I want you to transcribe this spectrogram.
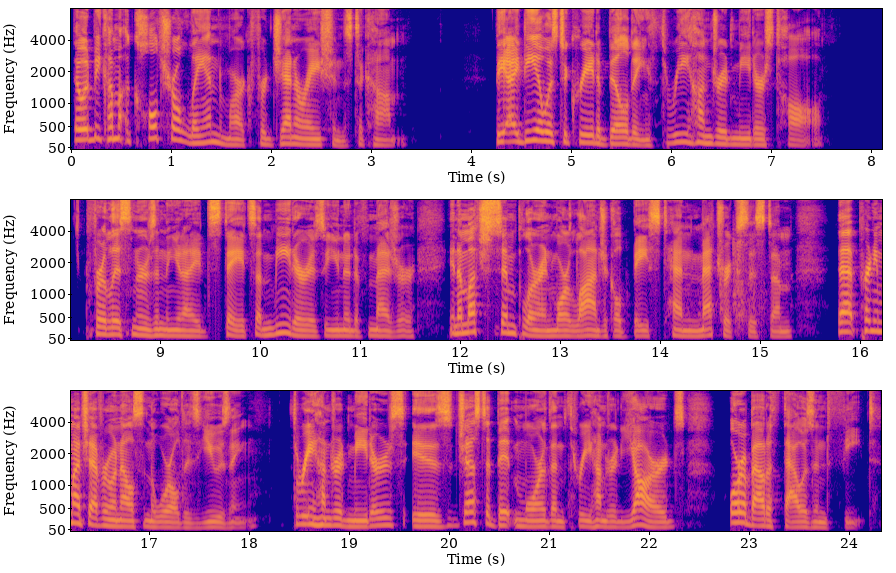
that would become a cultural landmark for generations to come. The idea was to create a building 300 meters tall. For listeners in the United States, a meter is a unit of measure in a much simpler and more logical base 10 metric system that pretty much everyone else in the world is using. 300 meters is just a bit more than 300 yards, or about a thousand feet.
